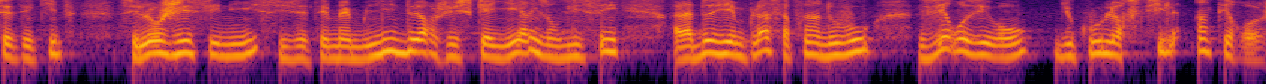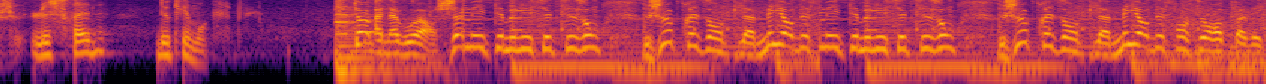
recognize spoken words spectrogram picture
Cette équipe, c'est l'OGC Nice. Ils étaient même leaders jusqu'à hier. Ils ont glissé à la deuxième place après un nouveau 0-0. Du coup, leur style interroge. Le thread de Clément Crépu. Top à n'avoir jamais été mené cette saison. Je présente la meilleure défense cette saison. Je présente la meilleure défense d'Europe avec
